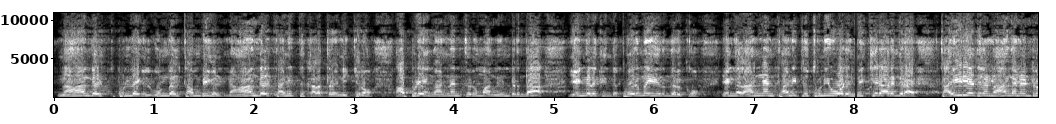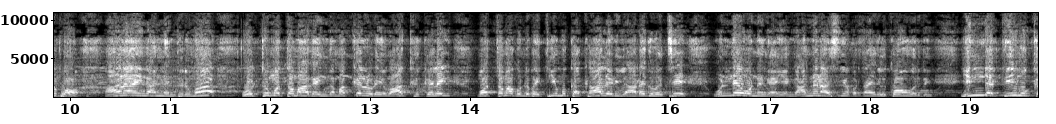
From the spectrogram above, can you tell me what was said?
நாங்கள் பிள்ளைகள் உங்கள் தம்பிகள் நாங்கள் தனித்து களத்தில் நிற்கிறோம் அப்படி எங்க அண்ணன் திருமா நின்றிருந்தா எங்களுக்கு இந்த பெருமை இருந்திருக்கும். எங்கள் அண்ணன் தனித்து துணிவோடு நிற்கிறாருங்கிற தைரியத்தில் நாங்க நின்றுப்போம் ஆனா எங்க அண்ணன் திருமா ஒட்டுமொத்தமாக இந்த மக்களுடைய வாக்குகளை மொத்தமா கொண்டு போய் திமுக காலடியில் அடகு வச்சு ஒன்னே ஒண்ணுங்க எங்க அண்ணன் அசிங்கப்படுத்தா எங்களுக்கு கோபம் வருது. இந்த திமுக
